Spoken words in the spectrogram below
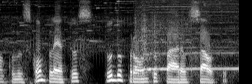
Cálculos completos, tudo pronto para o salto.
